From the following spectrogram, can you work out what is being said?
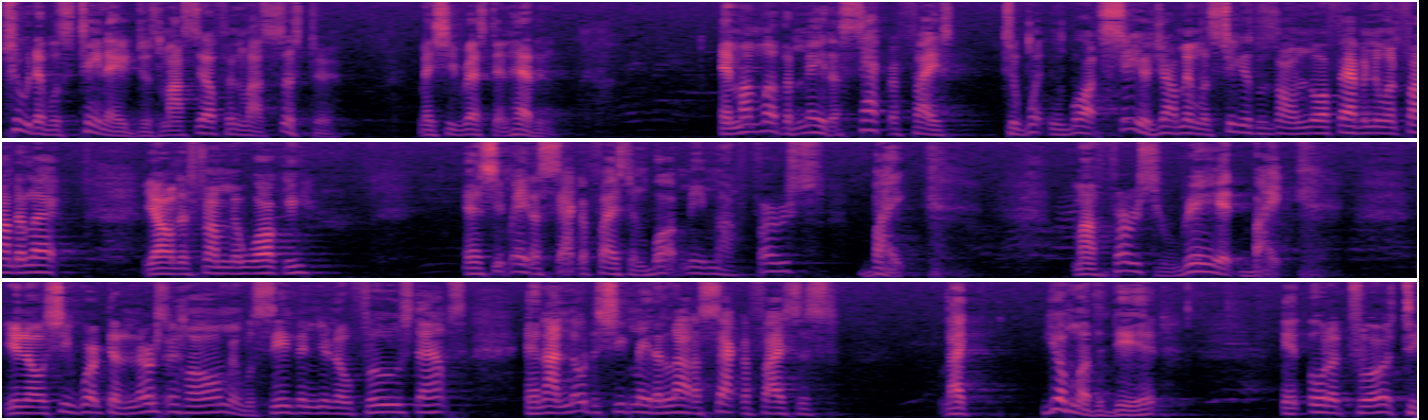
two that was teenagers, myself and my sister. May she rest in heaven. And my mother made a sacrifice to went and bought Sears. Y'all remember Sears was on North Avenue in Fond du Lac? Y'all that's from Milwaukee? And she made a sacrifice and bought me my first bike, my first red bike. You know, she worked at a nursing home and was receiving, you know, food stamps. And I know that she made a lot of sacrifices like your mother did in order for us to,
